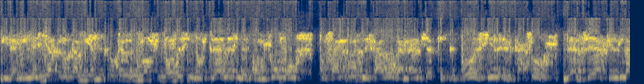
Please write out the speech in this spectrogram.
y de minería, pero también creo que algunos nombres industriales y de consumo pues han reflejado ganancias que te puedo decir, el caso de Alsea, que es la,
